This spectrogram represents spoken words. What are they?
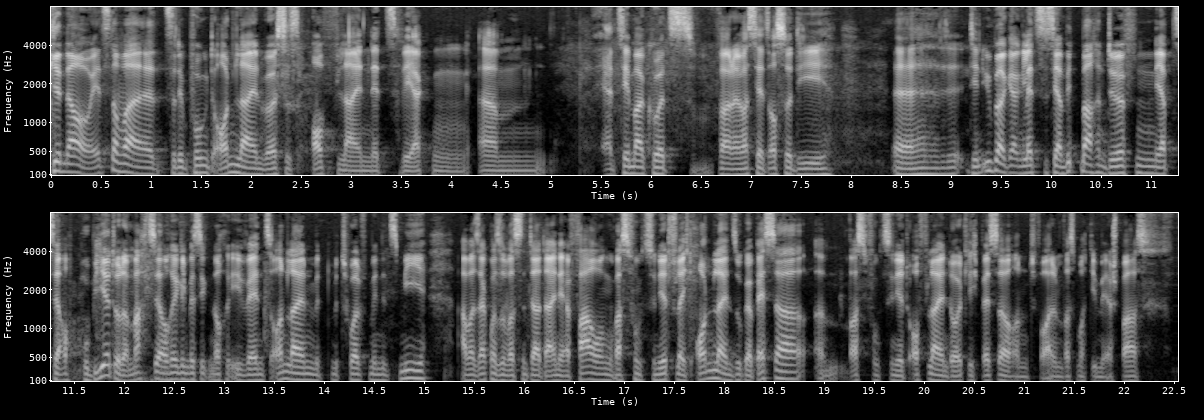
genau, jetzt nochmal zu dem Punkt Online versus Offline-Netzwerken. Ähm, erzähl mal kurz, was jetzt auch so die äh, den Übergang letztes Jahr mitmachen dürfen. Ihr habt es ja auch probiert oder macht es ja auch regelmäßig noch Events online mit, mit 12 Minutes Me. Aber sag mal so, was sind da deine Erfahrungen? Was funktioniert vielleicht online sogar besser? Ähm, was funktioniert offline deutlich besser? Und vor allem, was macht dir mehr Spaß?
